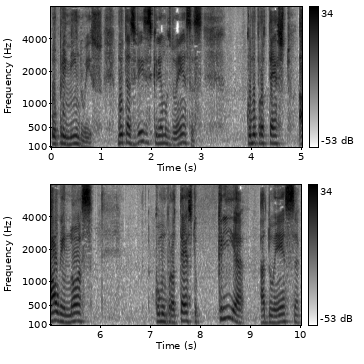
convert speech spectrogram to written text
oprimindo isso. Muitas vezes criamos doenças como protesto. Algo em nós, como um protesto, cria a doença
